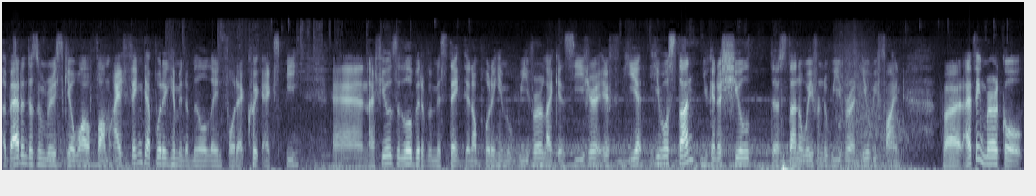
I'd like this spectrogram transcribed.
Abaddon doesn't really scale well farm. I think they're putting him in the middle lane for that quick XP, and I feel it's a little bit of a mistake they're not putting him with Weaver. Like can see here, if he he was stunned, you can just shield the stun away from the Weaver and he'll be fine. But I think Meracle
